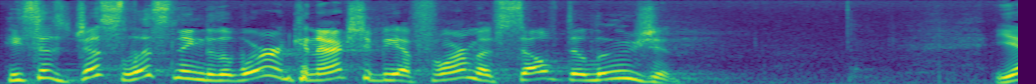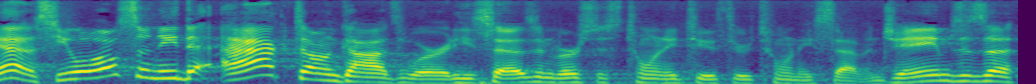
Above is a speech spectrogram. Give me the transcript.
He says, just listening to the word can actually be a form of self delusion. Yes, you also need to act on God's word, he says in verses 22 through 27. James is a,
